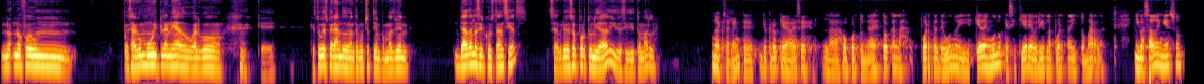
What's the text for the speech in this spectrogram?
no, no fue un, pues algo muy planeado o algo que, que, estuve esperando durante mucho tiempo. Más bien, dadas las circunstancias, se abrió esa oportunidad y decidí tomarla. No, excelente. Yo creo que a veces las oportunidades tocan las puertas de uno y queda en uno que si quiere abrir la puerta y tomarla. Y basado en eso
